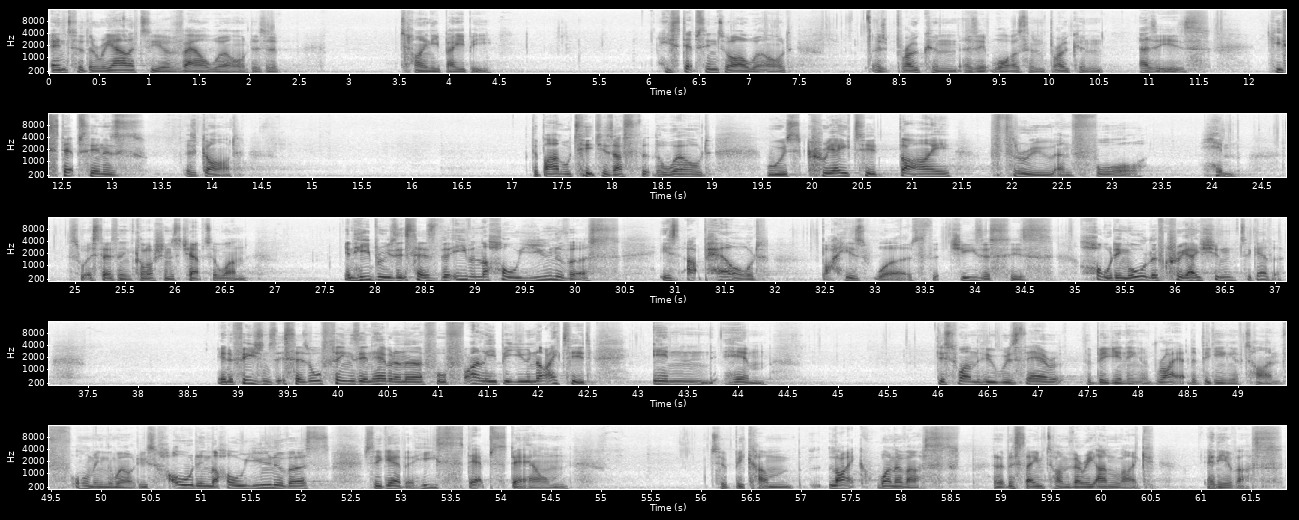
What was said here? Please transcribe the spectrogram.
enter the reality of our world as a tiny baby. He steps into our world, as broken as it was and broken as it is. He steps in as, as God. The Bible teaches us that the world was created by, through, and for Him. That's what it says in Colossians chapter 1. In Hebrews, it says that even the whole universe is upheld by his words, that Jesus is holding all of creation together. In Ephesians, it says, All things in heaven and earth will finally be united in him. This one who was there at the beginning, right at the beginning of time, forming the world, who's holding the whole universe together, he steps down to become like one of us and at the same time very unlike any of us.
